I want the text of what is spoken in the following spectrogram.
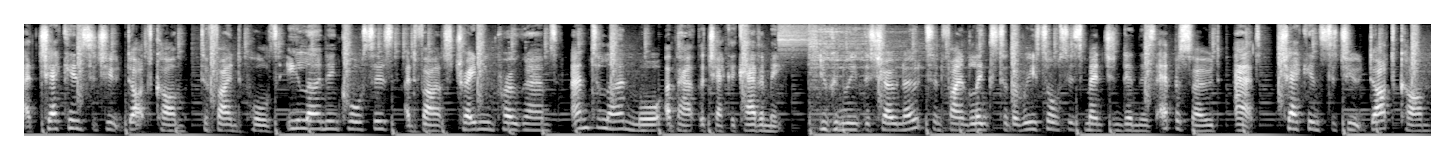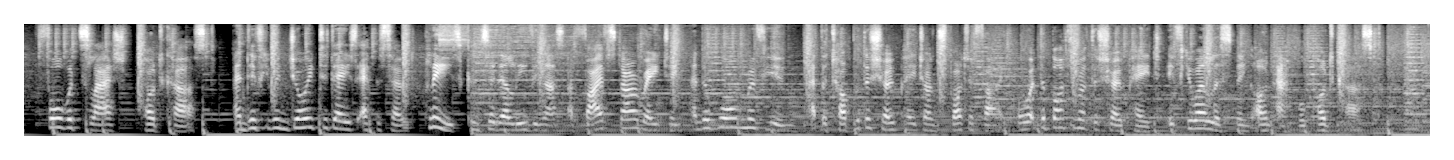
at chekinstitute.com to find Paul's e learning courses, advanced training programs, and to learn more about the CHEK Academy. You can read the show notes and find links to the resources mentioned in this episode at chekinstitute.com forward slash podcast. And if you enjoyed today's episode, please consider leaving us a five star rating and a warm review at the top of the show page on Spotify or at the bottom of the show page if you are listening on Apple Podcast.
